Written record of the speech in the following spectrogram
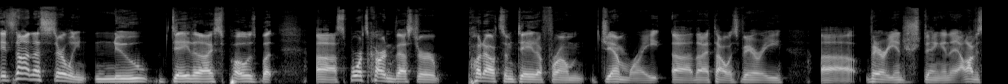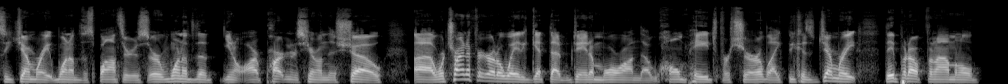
it's not necessarily new data, I suppose, but uh, Sports Card Investor put out some data from GemRate uh, that I thought was very uh, very interesting. And obviously, GemRate, one of the sponsors or one of the you know our partners here on this show, uh, we're trying to figure out a way to get that data more on the homepage for sure. Like because GemRate, they put out phenomenal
